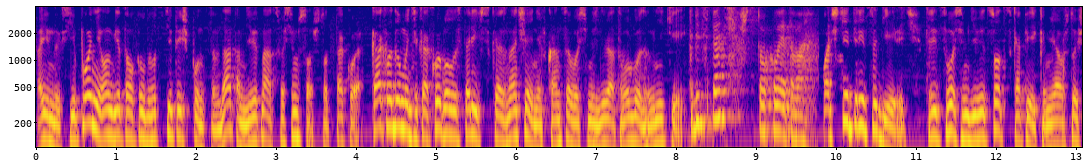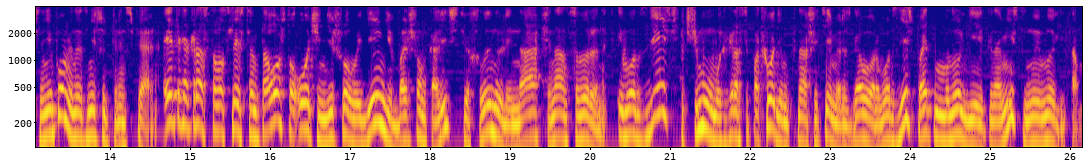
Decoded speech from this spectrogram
индекс Японии, он где-то около 20 тысяч пунктов, да, там 19 800, что-то такое. Как вы думаете, какое было историческое значение в конце 89 года в Никей? 35, что около этого? Почти 39. 38 900 с копейками, я уж точно не помню, но это не суть принципиально. Это как раз стало следствием того, что очень дешевые деньги в большом количестве хлынули на финансовый рынок. И вот здесь, почему мы как раз и подходим к нашей теме разговора, вот здесь поэтому многие экономисты, ну и многие там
